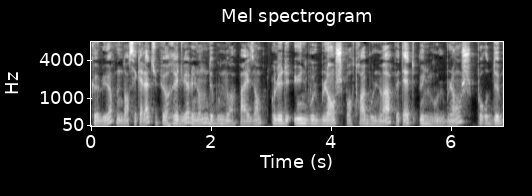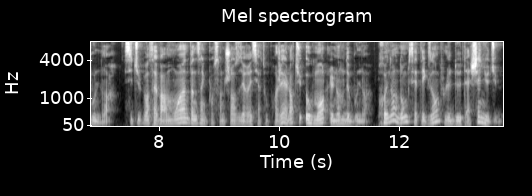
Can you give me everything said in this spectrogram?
que l'urne, dans ces cas-là, tu peux réduire le nombre de boules noires. Par exemple, au lieu de une boule blanche pour trois boules noires, peut-être une boule blanche pour deux boules noires. Si tu penses avoir moins de 25% de chance de réussir ton projet, alors tu augmentes le nombre de boules noires. Prenons donc cet exemple de ta chaîne YouTube.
